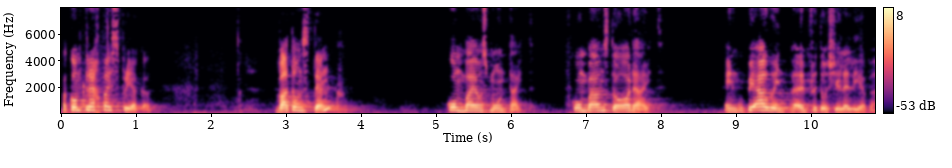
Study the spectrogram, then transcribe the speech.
Ek kom terug by Spreuke. Wat ons dink kom by ons mond uit. Kom by ons dade uit. En op die ou end beïnvloed ons hele lewe.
